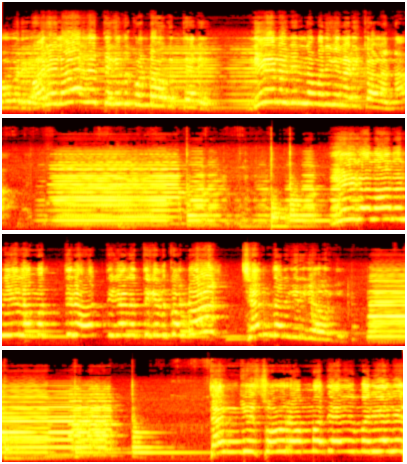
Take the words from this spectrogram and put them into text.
ಹೋಗ್ರಿ. ತೆಗೆದುಕೊಂಡು ಹೋಗುತ್ತೇನೆ. ನೀನು ನಿನ್ನ ಮನೆಗೆ ನಡಿ ಕಾಳಣ್ಣ ಈಗ ನಾನು ನೀಲಮುತ್ತಿನ ಹೊತ್ತಿಗೆಯನ್ನು ತೆಗೆದುಕೊಂಡು ಚಂದನಗಿರಿಗೆ ಹೋಗಿ. ತಂಗಿ ಸೂರಮ್ಮ ದೇವಿ ಮನೆಯಲ್ಲಿ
